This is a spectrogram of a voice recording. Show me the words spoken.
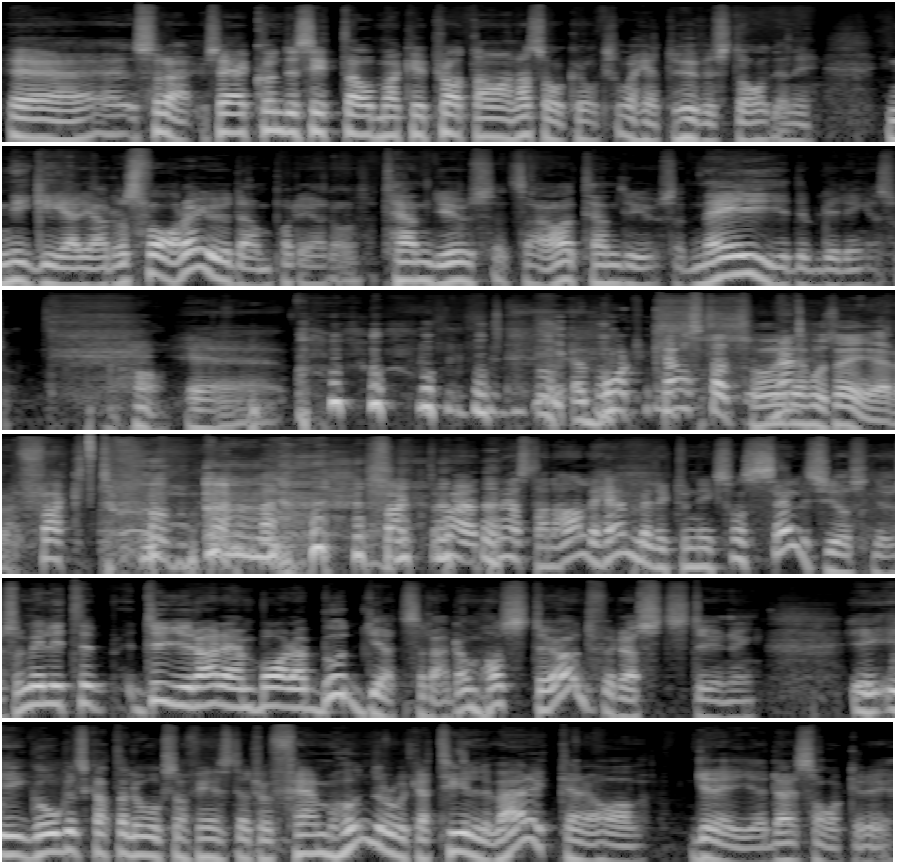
Eh, sådär. Så jag kunde sitta och man kan ju prata om andra saker också. Vad heter huvudstaden i, Nigeria? Då svarar ju den på det. Då. Så, tänd ljuset. Så, här, ja, tänd ljuset. Nej, det blir inget så. Eh, bortkastat. Så är det hos er. Faktum, faktum är att nästan all hemelektronik som säljs just nu, som är lite dyrare än bara budget, sådär, de har stöd för röststyrning. I, I Googles katalog som finns det jag tror 500 olika tillverkare av grejer där saker är.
